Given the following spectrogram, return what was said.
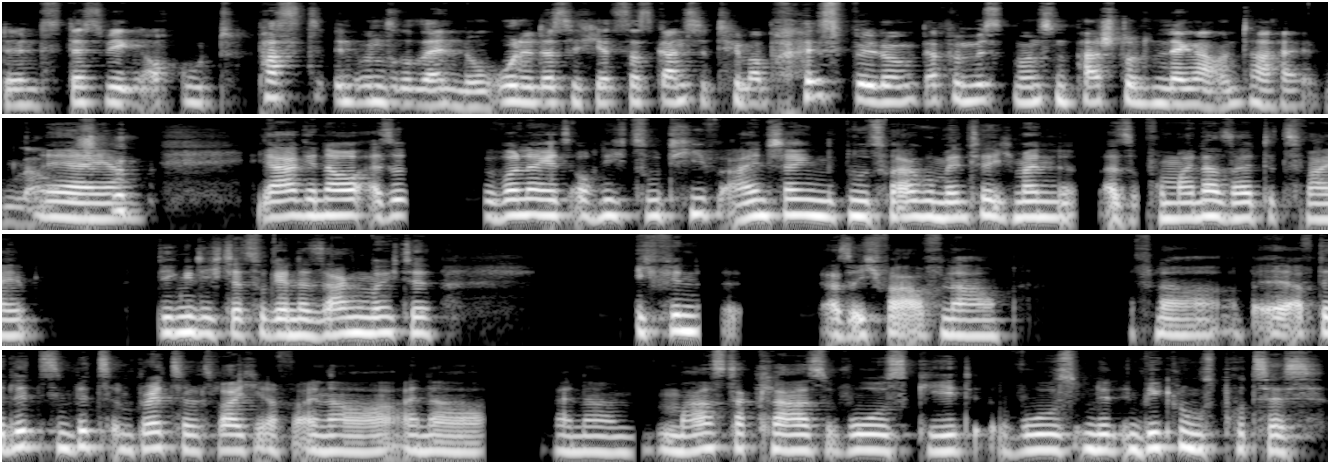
Denn es deswegen auch gut passt in unsere Sendung, ohne dass ich jetzt das ganze Thema Preisbildung, dafür müssten wir uns ein paar Stunden länger unterhalten, glaube ich. Ja, ja. ja, genau. Also wir wollen da jetzt auch nicht zu tief einsteigen mit nur zwei Argumente. Ich meine, also von meiner Seite zwei Dinge, die ich dazu gerne sagen möchte. Ich finde, also ich war auf einer, auf einer, äh, auf der letzten Bits and Pretzels war ich auf einer, einer, einer Masterclass, wo es geht, wo es um den Entwicklungsprozess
